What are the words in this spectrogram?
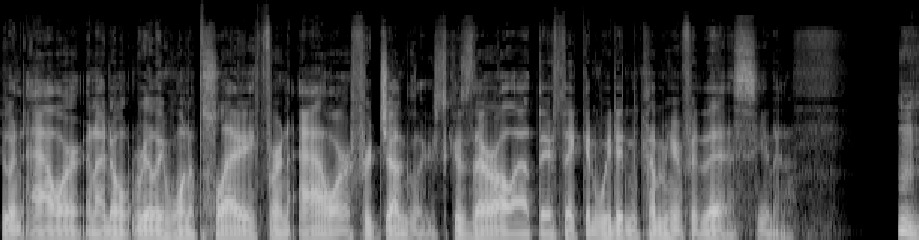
to an hour, and I don't really want to play for an hour for jugglers because they're all out there thinking we didn't come here for this, you know. Hmm.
